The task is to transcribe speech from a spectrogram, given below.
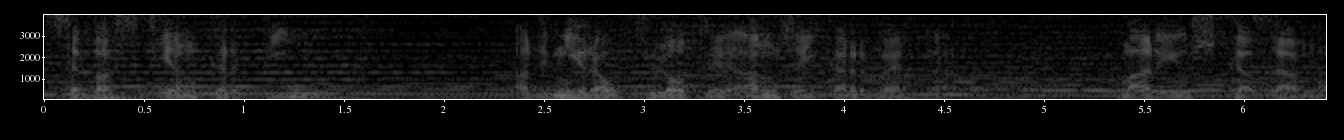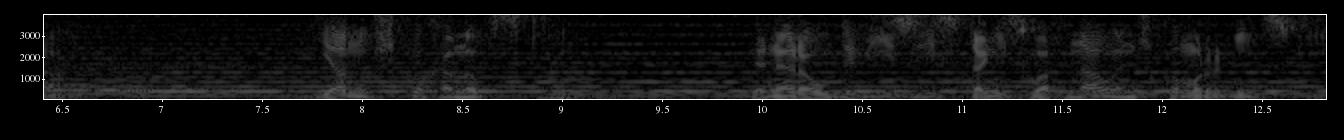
Sebastian Karpiniuk, admirał floty Andrzej Karweta, Mariusz Kazana, Janusz Kochanowski, generał dywizji Stanisław Nałęcz-Komornicki,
